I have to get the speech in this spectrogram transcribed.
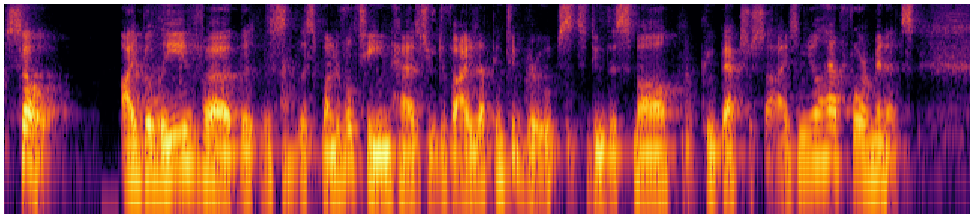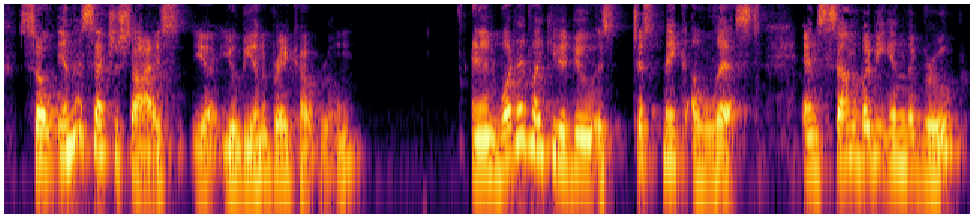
So I believe uh, this, this wonderful team has you divided up into groups to do this small group exercise, and you'll have four minutes. So in this exercise, you'll be in a breakout room. And what I'd like you to do is just make a list. And somebody in the group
